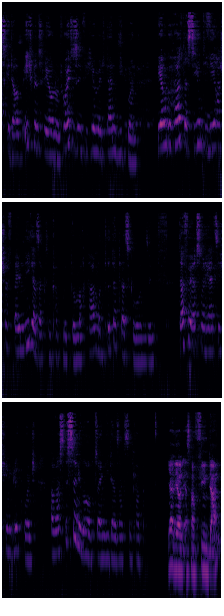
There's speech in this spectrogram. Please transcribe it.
Was geht ab? Ich bin's Leon und heute sind wir hier mit Herrn Wiegmann. Wir haben gehört, dass Sie und die Lehrerschaft beim Niedersachsen Cup mitgemacht haben und dritter Platz geworden sind. Dafür erstmal herzlichen Glückwunsch. Aber was ist denn überhaupt so ein Niedersachsen Cup? Ja, Leon, erstmal vielen Dank.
